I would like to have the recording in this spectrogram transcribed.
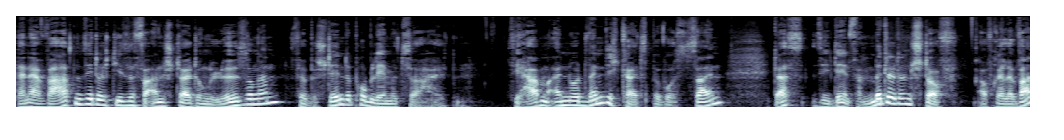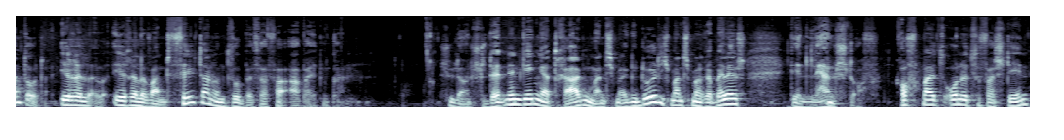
dann erwarten Sie durch diese Veranstaltung Lösungen für bestehende Probleme zu erhalten. Sie haben ein Notwendigkeitsbewusstsein, dass Sie den vermittelten Stoff auf relevant oder irre irrelevant filtern und so besser verarbeiten können. Schüler und Studenten hingegen ertragen manchmal geduldig, manchmal rebellisch den Lernstoff, oftmals ohne zu verstehen,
